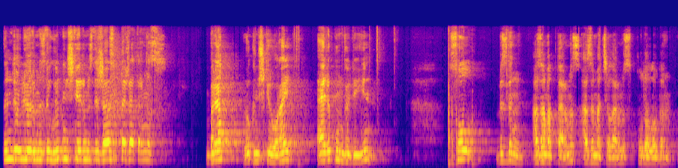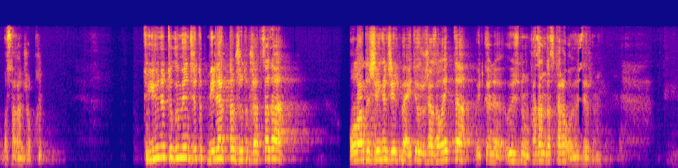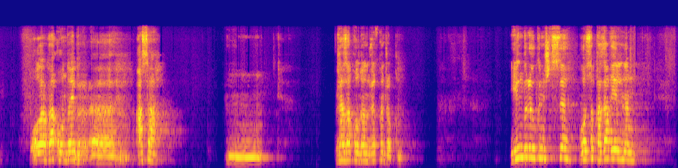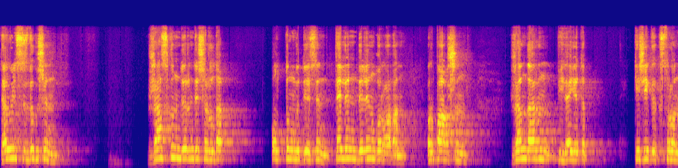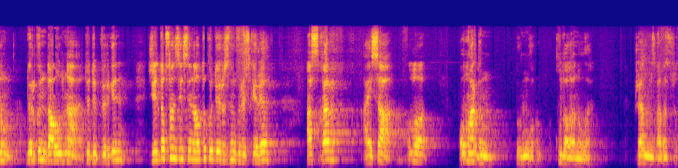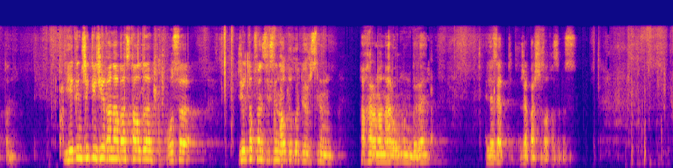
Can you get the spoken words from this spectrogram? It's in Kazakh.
үндеулерімізді өтініштерімізді жазып та жатырмыз бірақ өкінішке орай әлі күнге дейін сол біздің азаматтарымыз азаматшаларымыз қудалаудан босаған жоқ. Түйіні түгімен жұтып миллиардтап жұтып жатса да оларды жеңіл желпі әйтеуір жазалайды да өйткені өзінің қазандастары ғой өздерінің. Оларға ондай бір аса жаза қолданып жатқан жоқ. Ең бір өкініштісі осы қазақ елінің тәуелсіздік үшін жас күндерінде шырылдап ұлттың мүддесін тілін ділін қорғаған ұрпақ үшін жандарын пида етіп кешегі ксро дүркін дауылына төтеп берген желтоқсан 86 көтерілісінің күрескері асқар айсаұлы омардың бүгінгі қудалануы. Жанымызға басып жатқан. Екінші кеше ғана басталды осы желтоқсан 86 көтерілісінің қаһарман аруының бірі ләззат жапашева қызымыз.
